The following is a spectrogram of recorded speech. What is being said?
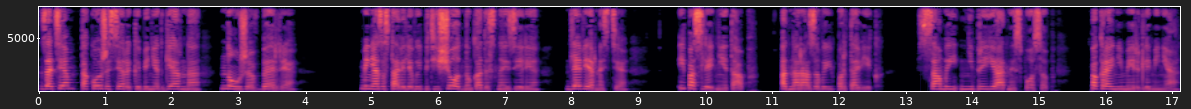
Затем такой же серый кабинет Герна, но уже в Берре. Меня заставили выпить еще одно гадостное зелье для верности. И последний этап – одноразовый портовик. Самый неприятный способ, по крайней мере для меня.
